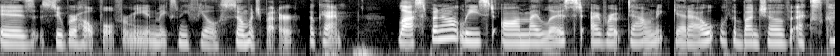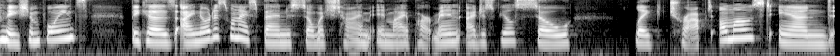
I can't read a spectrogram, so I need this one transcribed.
is super helpful for me and makes me feel so much better. Okay. Last but not least on my list, I wrote down get out with a bunch of exclamation points because I notice when I spend so much time in my apartment, I just feel so like trapped almost and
